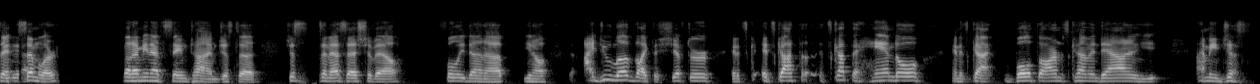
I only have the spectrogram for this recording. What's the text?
yeah. similar. But I mean, at the same time, just a just an SS Chevelle, fully done up. You know, I do love like the shifter. It's it's got the it's got the handle and it's got both arms coming down, and you, I mean, just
